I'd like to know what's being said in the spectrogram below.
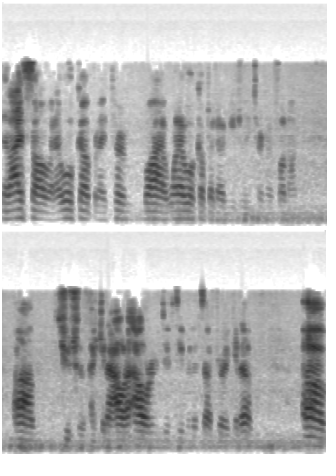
that I saw when I woke up and I turned, well, when I woke up, I don't usually turn my phone on. Um, it's usually like an hour, hour and 15 minutes after I get up. Um,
